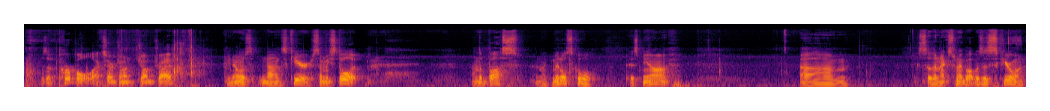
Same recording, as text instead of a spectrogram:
It was a purple XR Jump, Drive. If you know, it's non-secure. Somebody stole it on the bus in like middle school. Pissed me off. Um, so the next one I bought was a secure one.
